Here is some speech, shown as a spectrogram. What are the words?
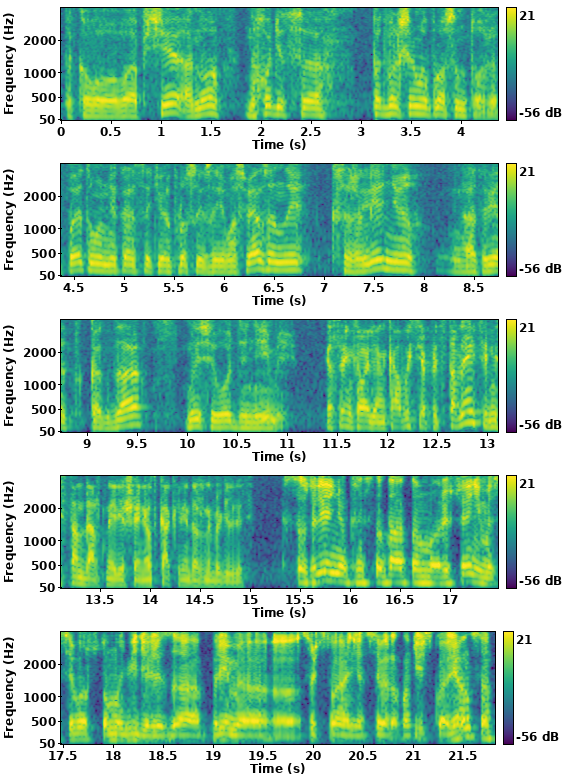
такового вообще, оно находится под большим вопросом тоже. Поэтому, мне кажется, эти вопросы взаимосвязаны. К сожалению, ответ «когда» мы сегодня не имеем. Господин Коваленко, а вы себе представляете нестандартные решения? Вот как они должны выглядеть? К сожалению, к нестандартным решениям из всего, что мы видели за время э, существования Североатлантического альянса,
